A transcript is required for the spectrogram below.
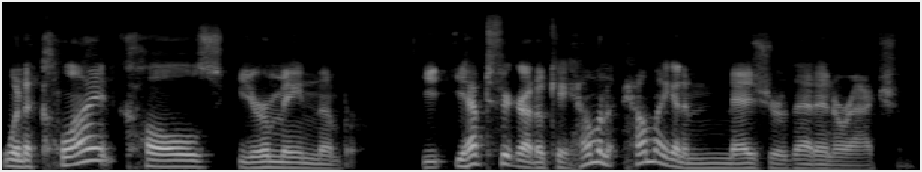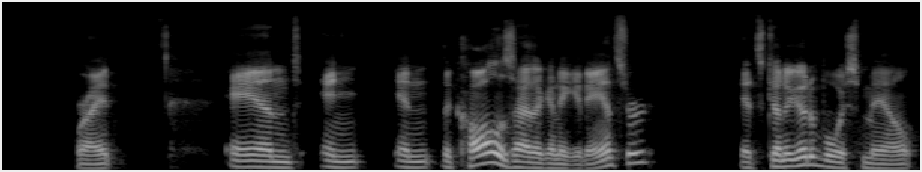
when a client calls your main number, you, you have to figure out, okay, how am I, how am I going to measure that interaction, right? And and and the call is either going to get answered it's going to go to voicemail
